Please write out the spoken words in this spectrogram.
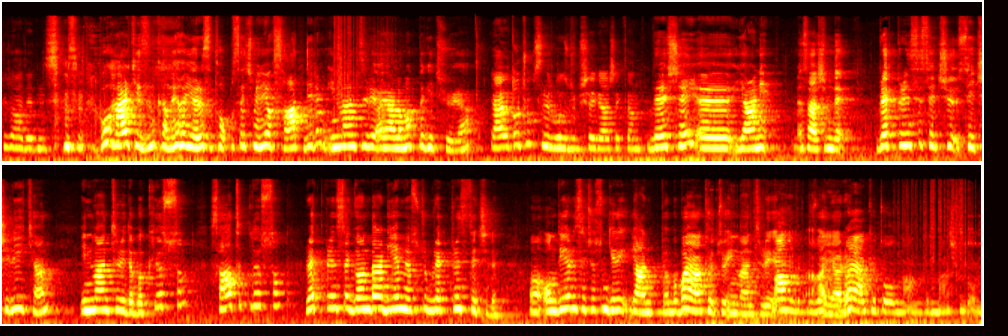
Güzel dediniz. Bu herkesin kanayan yarısı toplu seçmeni yok. Saatlerim inventory ayarlamakla geçiyor ya. ya evet o çok sinir bozucu bir şey gerçekten. Ve şey e, yani mesela şimdi Red Prince'i seçi, seçiliyken inventory'de bakıyorsun. Sağa tıklıyorsun. Red Prince'e gönder diyemiyorsun çünkü Red Prince seçili. Onu diğerini seçiyorsun geri yani bu bayağı kötü inventory Anladık. Güzel. ayarı. Bayağı kötü olduğunu anladım ben şimdi onu.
